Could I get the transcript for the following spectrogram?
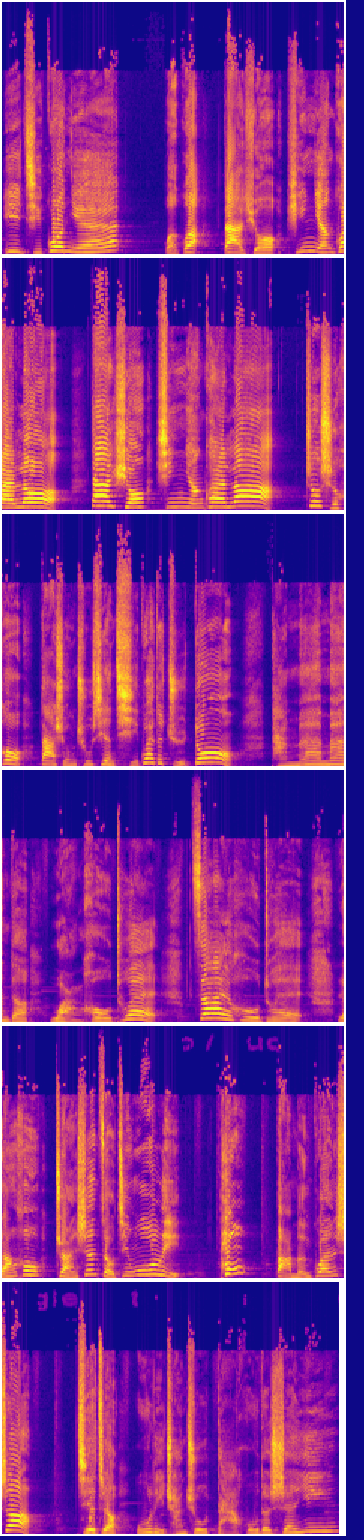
一起过年！”呱呱，大熊新年快乐！大熊新年快乐！这时候，大熊出现奇怪的举动，它慢慢地往后退。再后退，然后转身走进屋里，砰，把门关上。接着，屋里传出打呼的声音。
